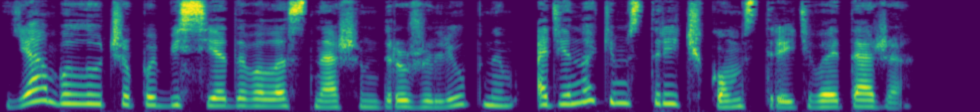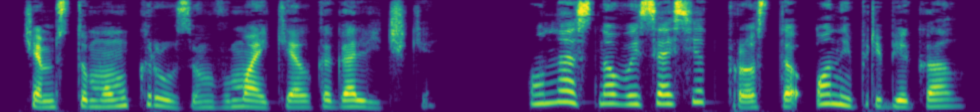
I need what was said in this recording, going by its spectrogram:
я бы лучше побеседовала с нашим дружелюбным, одиноким старичком с третьего этажа, чем с Томом Крузом в майке алкоголички. У нас новый сосед просто, он и прибегал.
